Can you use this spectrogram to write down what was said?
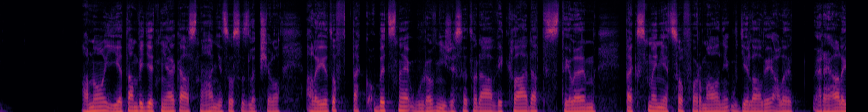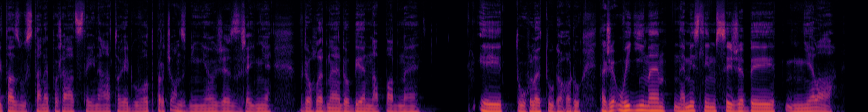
ano, je tam vidět nějaká snaha, něco se zlepšilo, ale je to v tak obecné úrovni, že se to dá vykládat stylem, tak jsme něco formálně udělali, ale realita zůstane pořád stejná. To je důvod, proč on zmínil, že zřejmě v dohledné době napadne i tuhle tu dohodu. Takže uvidíme, nemyslím si, že by měla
